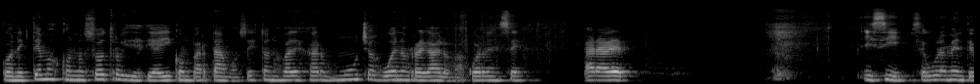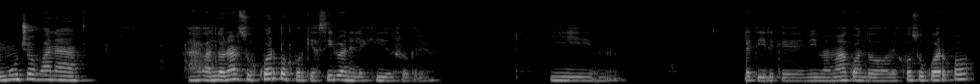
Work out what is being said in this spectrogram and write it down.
Conectemos con nosotros y desde ahí compartamos. Esto nos va a dejar muchos buenos regalos, acuérdense, para ver. Y sí, seguramente muchos van a, abandonar sus cuerpos porque así lo han elegido, yo creo. Y decir que mi mamá cuando dejó su cuerpo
